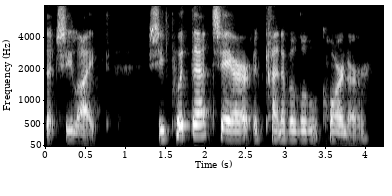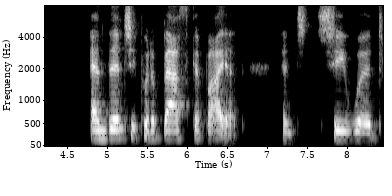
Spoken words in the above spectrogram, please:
that she liked. She put that chair at kind of a little corner. And then she put a basket by it. And she would,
